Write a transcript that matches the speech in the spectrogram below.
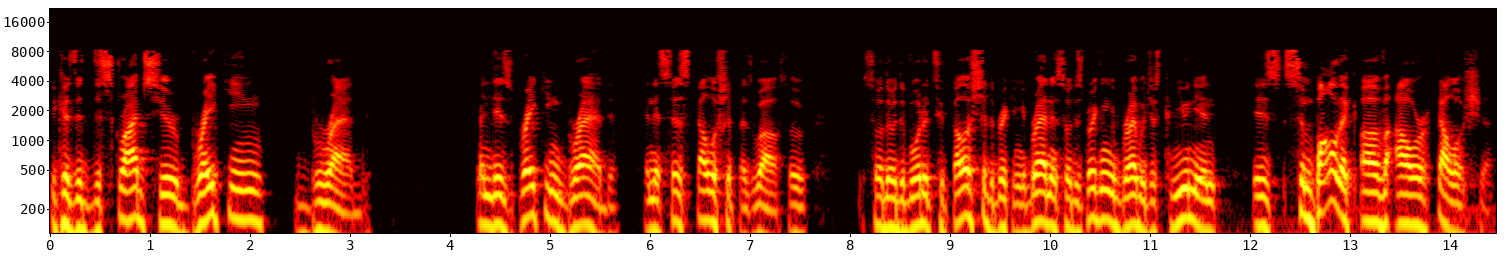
because it describes here breaking bread. And there's breaking bread and it says fellowship as well. So, so they're devoted to fellowship, the breaking of bread. And so this breaking of bread, which is communion, is symbolic of our fellowship.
